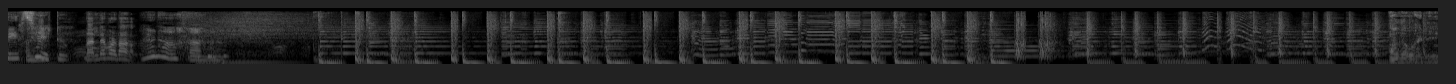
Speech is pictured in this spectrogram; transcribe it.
തീർച്ചയായിട്ടും. നല്ല പടാ. ആണോ? ഭഗവാനേ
